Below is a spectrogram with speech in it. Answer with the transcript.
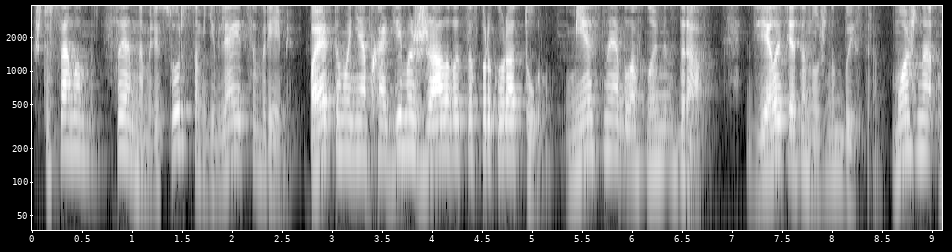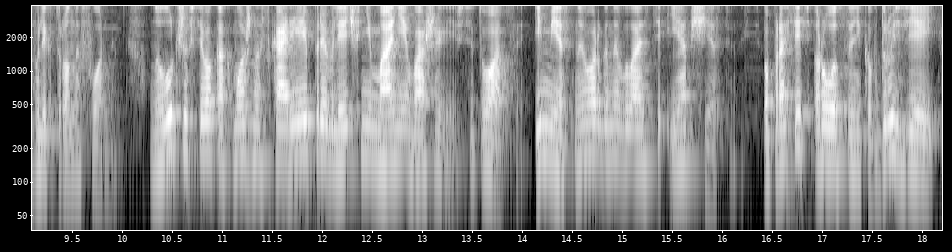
что самым ценным ресурсом является время. Поэтому необходимо жаловаться в прокуратуру, местный областной Минздрав. Делать это нужно быстро. Можно в электронной форме. Но лучше всего как можно скорее привлечь внимание вашей ситуации. И местные органы власти, и общественность. Попросить родственников, друзей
